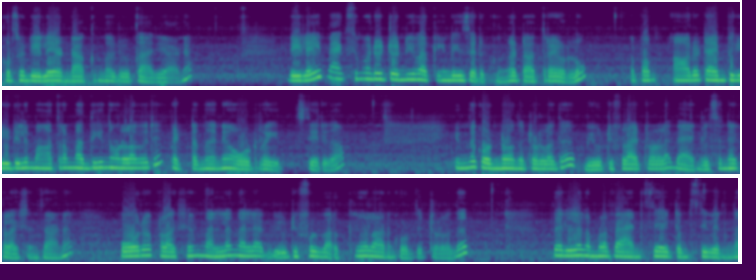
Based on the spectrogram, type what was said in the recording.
കുറച്ച് ഡിലേ ഉണ്ടാക്കുന്ന ഒരു കാര്യമാണ്. ഡിലേ മാക്സിമം ഒരു ട്വന്റി വർക്കിംഗ് ഡേയ്സ് എടുക്കും കേട്ടോ അത്രയേ ഉള്ളൂ. അപ്പം ആ ഒരു ടൈം പീരീഡിൽ മാത്രം മതി എന്നുള്ളവർ പെട്ടെന്ന് തന്നെ ഓർഡർ ചെയ്ത് തരിക. ഇന്ന് കൊണ്ടുവന്നിട്ടുള്ളത് ബ്യൂട്ടിഫുൾ ആയിട്ടുള്ള ബാംഗിൾസിന്റെ കളക്ഷൻസ് ആണ്. ഓരോ കളക്ഷനും നല്ല നല്ല ബ്യൂട്ടിഫുൾ വർക്കുകളാണ് കൊടുത്തിട്ടുള്ളത്. ഇതെല്ലാം നമ്മളെ ഫാൻസി ഐറ്റംസിൽ വരുന്ന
